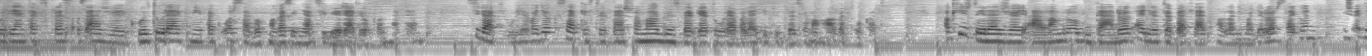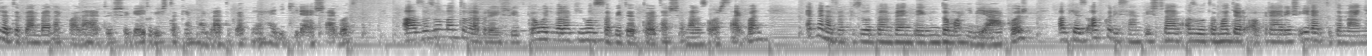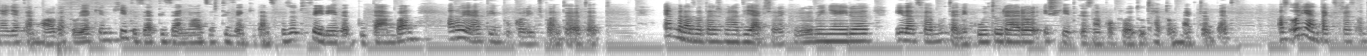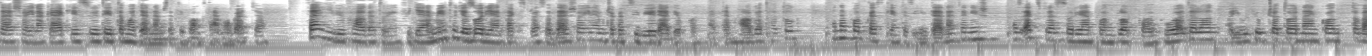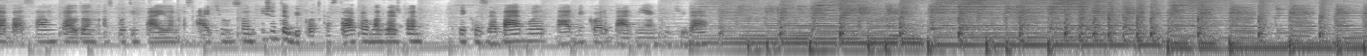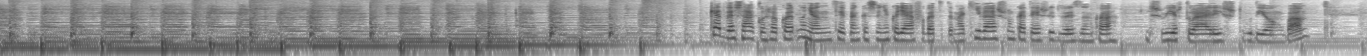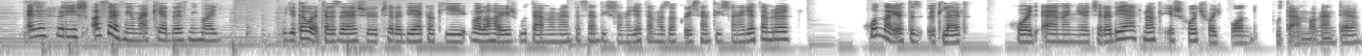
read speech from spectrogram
Orient Express az ázsiai kultúrák, népek, országok magazinja a civilrádió.net-en. Sziláki Júlia vagyok, szerkesztőtársammal Gőzberger Dórával együtt üdvözlöm a hallgatókat. A kis dél-ázsiai államról, Butánról egyre többet lehet hallani Magyarországon, és egyre több embernek van lehetősége turistaként meglátogatni a hegyi királyságot. Az azonban továbbra is ritka, hogy valaki hosszabb időt töltessen el az országban. Ebben az epizódban vendégünk Domahidi Ákos, aki az akkori Szent István azóta Magyar Agrár és Élettudományi Egyetem hallgatójaként 2018 és 19 között fél évet Butánban, a Royal Timpu College-ban töltött. Ebben az adásban a diáksereg körülményeiről, illetve butáni kultúráról és hétköznapokról tudhatunk meg többet. Az Orient Express adásainak elkészültét a Magyar Nemzeti Bank támogatja. Felhívjuk hallgatóink figyelmét, hogy az Orient Express adásai nem csak a civilrádió.net-en hallgathatók, hanem podcastként az interneten is, az expressorient.blog.hu oldalon, a YouTube csatornánkon, továbbá a Soundcloudon, a Spotify-on, az iTunes-on és a többi podcast alkalmazásban, méghozzá bárhol, bármikor, bármilyen kütyüvel. Kedves Ákos, akkor nagyon szépen köszönjük, hogy elfogadtad a meghívásunkat, és üdvözlünk a kis virtuális stúdiónkban. Először is azt szeretném megkérdezni, hogy ugye te voltál az első cserediák, aki valaha is Butánba ment a Szent István Egyetemre, az akkori Szent István Egyetemről. Honnan jött az ötlet, hogy elmenjél cserediáknak, és hogy, hogy pont Butánba mentél?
